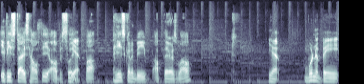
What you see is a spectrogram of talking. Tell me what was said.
if he stays healthy, obviously. Yep. But he's going to be up there as well. Yeah. Wouldn't it be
